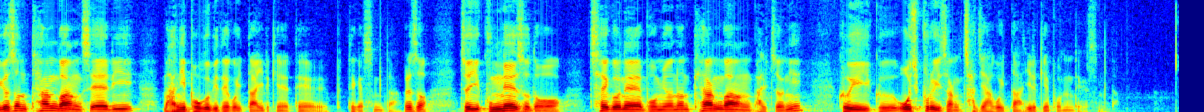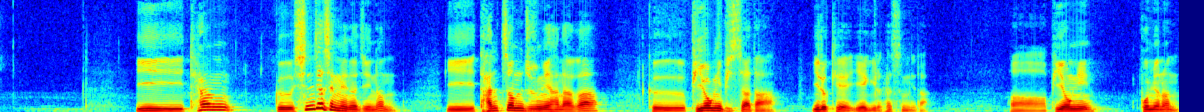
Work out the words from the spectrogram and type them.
이것은 태양광 셀이 많이 보급이 되고 있다 이렇게 되, 되겠습니다. 그래서 저희 국내에서도 최근에 보면은 태양광 발전이 거의 그 50% 이상 차지하고 있다 이렇게 보면 되겠습니다. 이 태양 그 신재생 에너지는 이 단점 중에 하나가 그 비용이 비싸다 이렇게 얘기를 했습니다. 어, 비용이 보면은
